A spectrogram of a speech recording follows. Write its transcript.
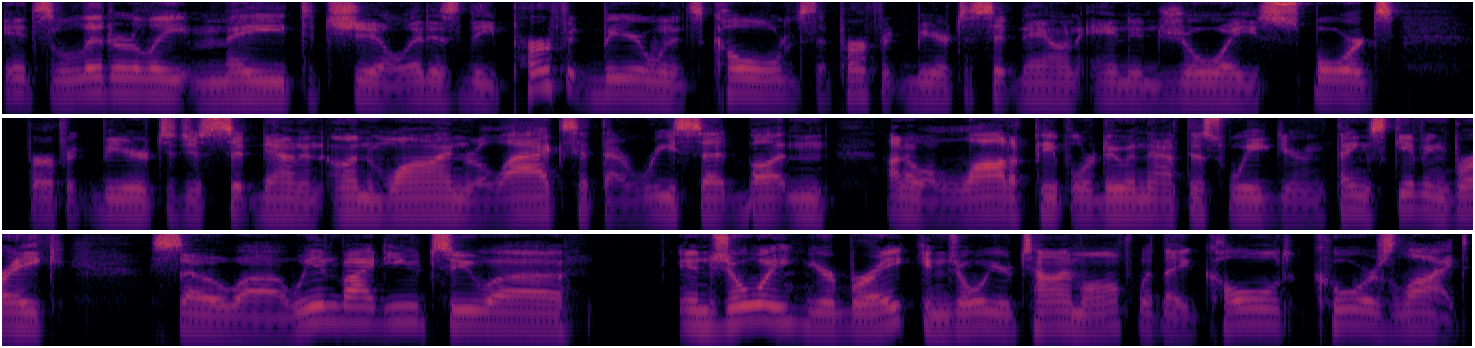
It's literally made to chill. It is the perfect beer when it's cold. It's the perfect beer to sit down and enjoy sports. Perfect beer to just sit down and unwind, relax, hit that reset button. I know a lot of people are doing that this week during Thanksgiving break. So uh, we invite you to uh, enjoy your break, enjoy your time off with a cold Coors Light.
